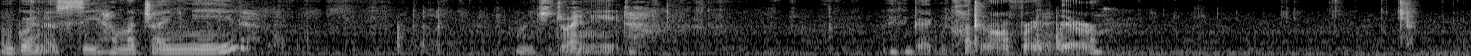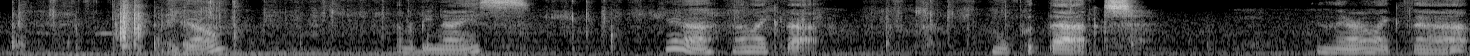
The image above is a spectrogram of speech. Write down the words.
I'm going to see how much I need. How much do I need? I think I can cut it off right there. There you go. That'll be nice. Yeah, I like that. We'll put that in there like that.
